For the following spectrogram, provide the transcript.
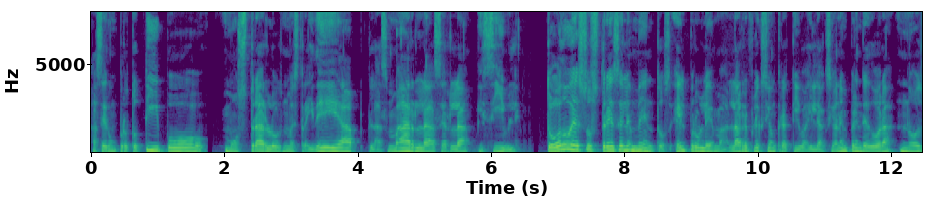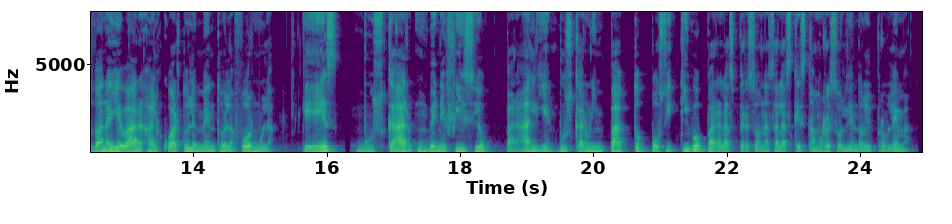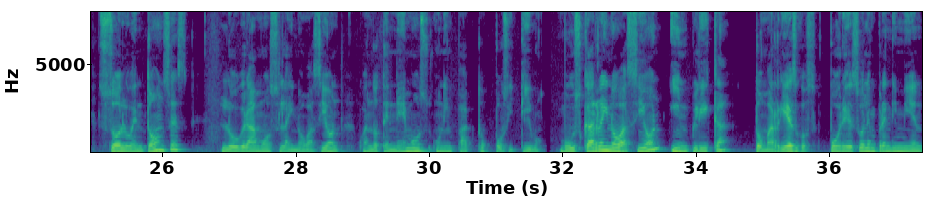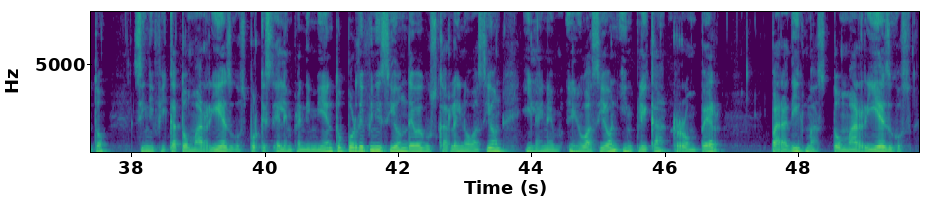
Hacer un prototipo, mostrar nuestra idea, plasmarla, hacerla visible. Todos esos tres elementos, el problema, la reflexión creativa y la acción emprendedora, nos van a llevar al cuarto elemento de la fórmula, que es buscar un beneficio para alguien, buscar un impacto positivo para las personas a las que estamos resolviendo el problema. Solo entonces logramos la innovación, cuando tenemos un impacto positivo. Buscar la innovación implica tomar riesgos. Por eso el emprendimiento significa tomar riesgos, porque el emprendimiento por definición debe buscar la innovación y la innovación implica romper paradigmas, tomar riesgos.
